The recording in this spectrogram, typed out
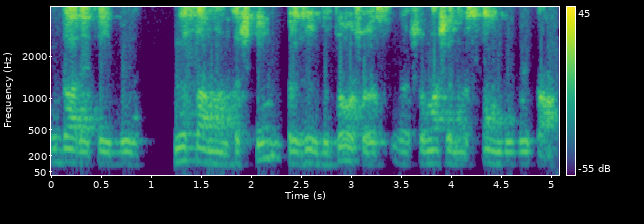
удар, який був не самим тяжким, призвів до того, що, що в нашій енергосистемі був блокаут.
